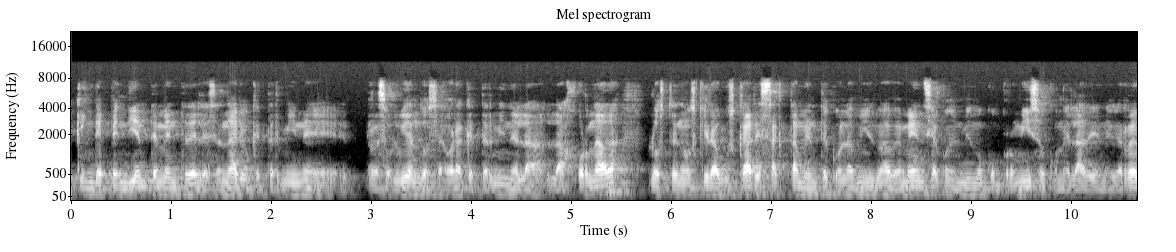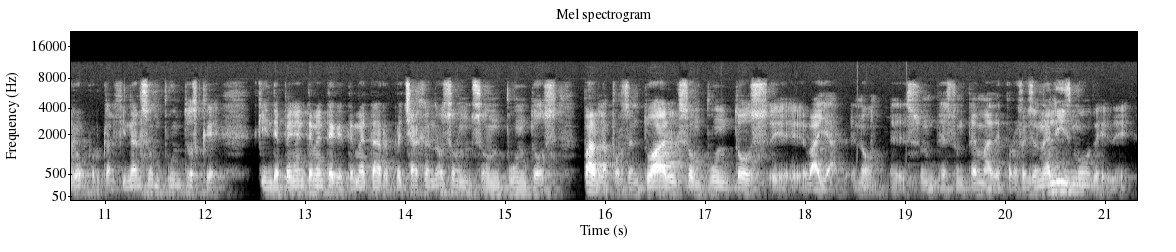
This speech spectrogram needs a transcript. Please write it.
que independientemente del escenario que termine resolviéndose ahora que termine la, la, jornada, los tenemos que ir a buscar exactamente con la misma vehemencia, con el mismo compromiso, con el ADN guerrero, porque al final son puntos que, que independientemente que te metan repechaje no, son, son puntos para la porcentual, son puntos, eh, vaya, ¿no? Es un, es un tema de profesionalismo, de, de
